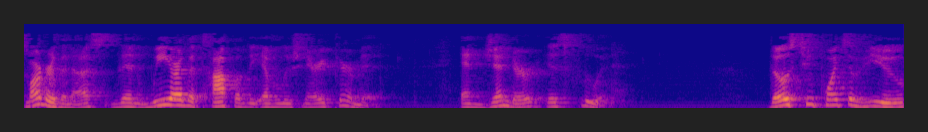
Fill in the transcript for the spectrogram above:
smarter than us, then we are the top of the evolutionary pyramid. And gender is fluid. Those two points of view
